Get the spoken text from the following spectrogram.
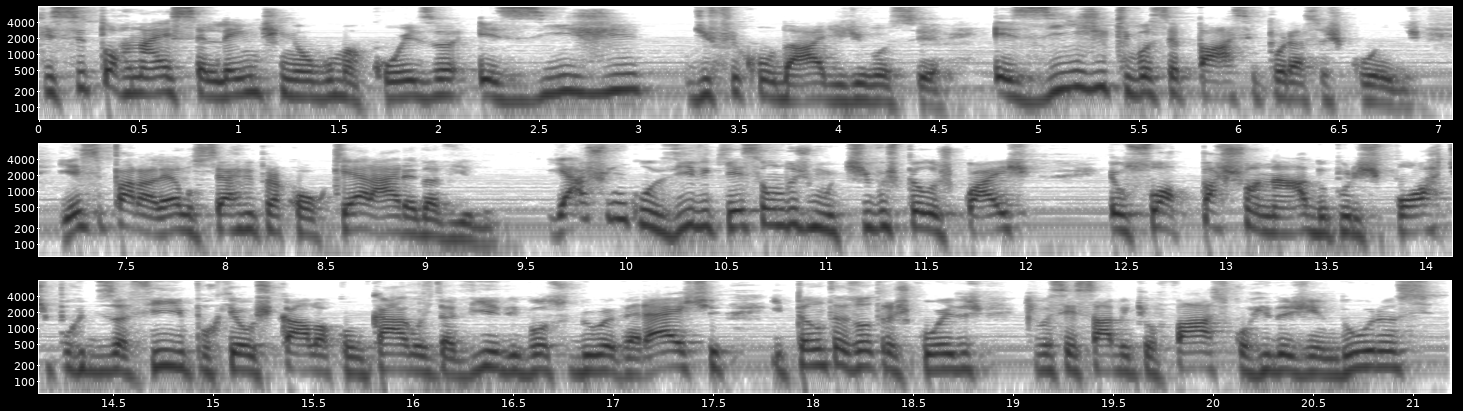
que se tornar excelente em alguma coisa exige dificuldade de você, exige que você passe por essas coisas. E esse paralelo serve para qualquer área da vida. E acho, inclusive, que esse é um dos motivos pelos quais eu sou apaixonado por esporte, por desafio, porque eu escalo a Concagos da vida e vou subir o Everest e tantas outras coisas que vocês sabem que eu faço, corridas de endurance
